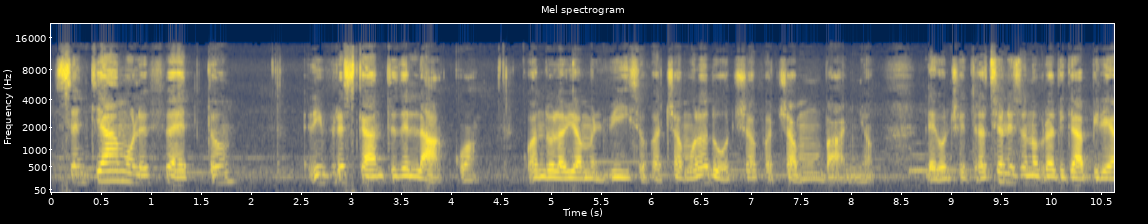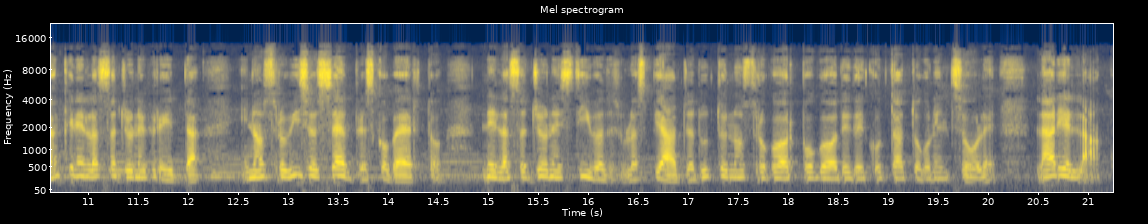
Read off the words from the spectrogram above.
Sentiamo l'effetto rinfrescante dell'acqua. Quando laviamo il viso, facciamo la doccia, facciamo un bagno. Le concentrazioni sono praticabili anche nella stagione fredda. Il nostro viso è sempre scoperto. Nella stagione estiva sulla spiaggia tutto il nostro corpo gode del contatto con il sole, l'aria e l'acqua.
